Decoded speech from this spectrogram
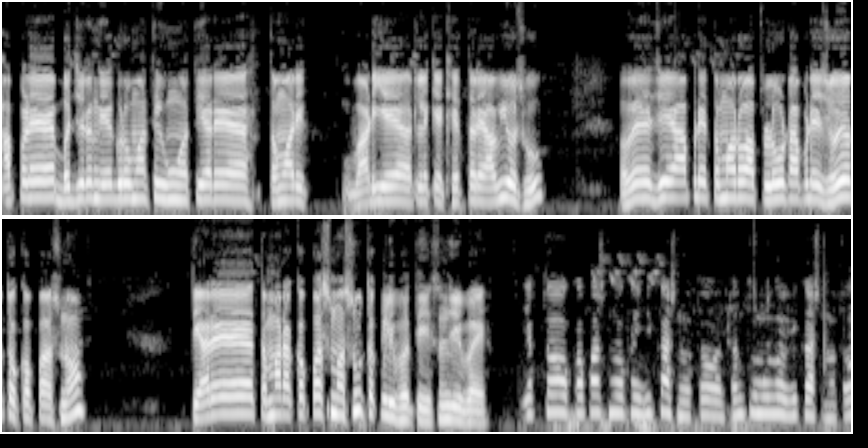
આપણે બજરંગ એગ્રોમાંથી હું અત્યારે તમારી વાડીએ એટલે કે ખેતરે આવ્યો છું. હવે જે આપણે તમારો આ પ્લોટ આપણે જોયો હતો કપાસનો ત્યારે તમારા કપાસમાં શું તકલીફ હતી સંજીભાઈ એક તો કપાસનો કઈ વિકાસ નહોતો તંતુમૂળનો વિકાસ નહોતો.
